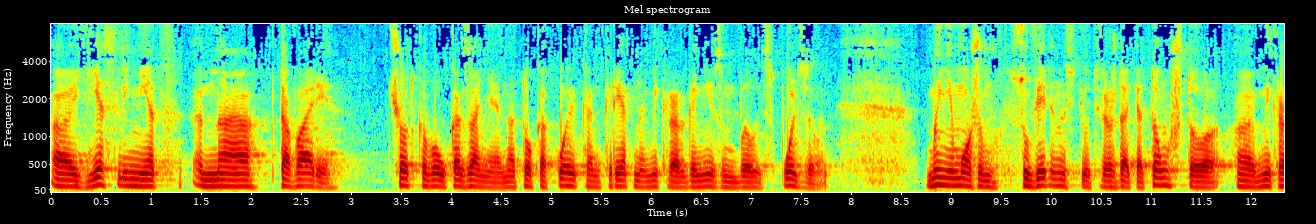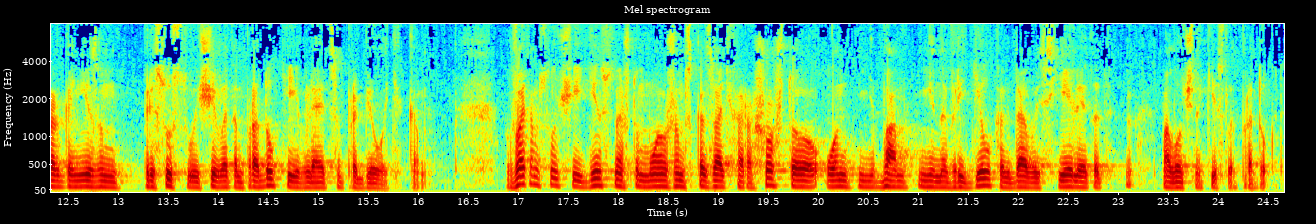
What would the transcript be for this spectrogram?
а, если нет на товаре четкого указания на то, какой конкретно микроорганизм был использован, мы не можем с уверенностью утверждать о том, что а, микроорганизм, присутствующий в этом продукте, является пробиотиком. В этом случае единственное, что можем сказать хорошо, что он вам не навредил, когда вы съели этот молочно-кислый продукт.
